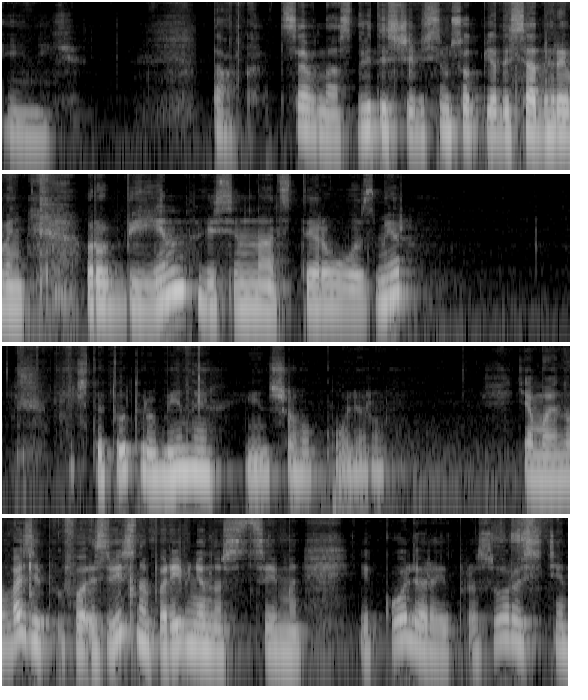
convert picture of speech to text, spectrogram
І ні. Так, це в нас 2850 гривень рубін, 18 розмір. Бачите, тут рубіни іншого кольору. Я маю на увазі, звісно, порівняно з цими і кольори, і прозорості.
